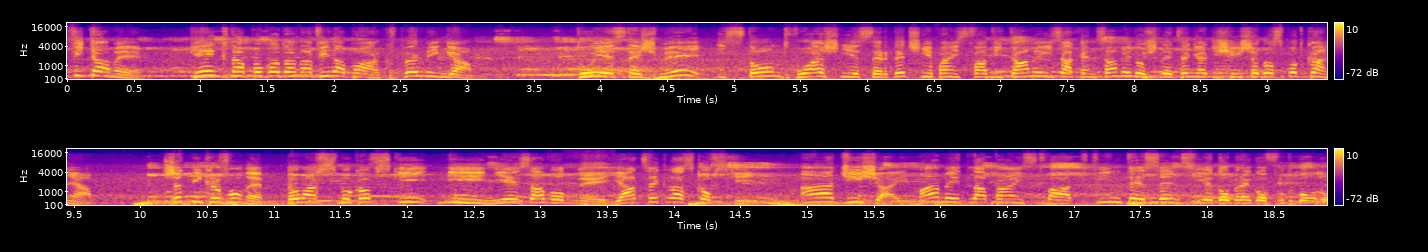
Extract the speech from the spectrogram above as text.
witamy! Piękna pogoda na Villa Park w Birmingham. Tu jesteśmy i stąd właśnie serdecznie Państwa witamy i zachęcamy do śledzenia dzisiejszego spotkania. Przed mikrofonem Tomasz Smokowski i niezawodny Jacek Laskowski. A dzisiaj mamy dla Państwa kwintesencję dobrego futbolu.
